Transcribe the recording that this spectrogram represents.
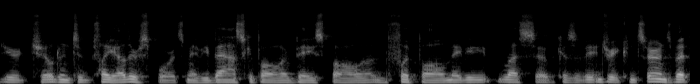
your children to play other sports, maybe basketball or baseball and football, maybe less so because of injury concerns. But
